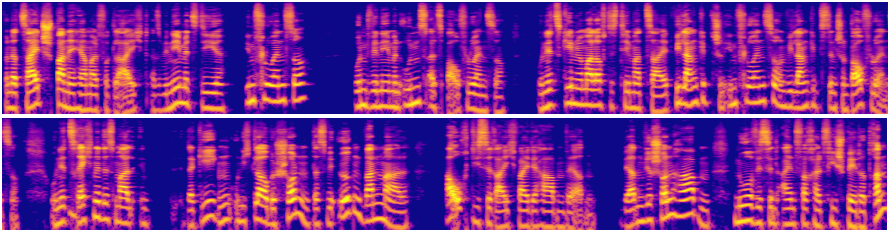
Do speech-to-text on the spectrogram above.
von der Zeitspanne her mal vergleicht, also wir nehmen jetzt die Influencer und wir nehmen uns als Baufluencer. Und jetzt gehen wir mal auf das Thema Zeit. Wie lange gibt es schon Influencer und wie lange gibt es denn schon Baufluencer? Und jetzt rechnet es mal in, dagegen und ich glaube schon, dass wir irgendwann mal auch diese Reichweite haben werden. Werden wir schon haben. Nur wir sind einfach halt viel später dran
